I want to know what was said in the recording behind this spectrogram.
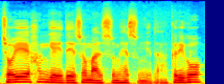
저의 한계에 대해서 말씀했습니다. 그리고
